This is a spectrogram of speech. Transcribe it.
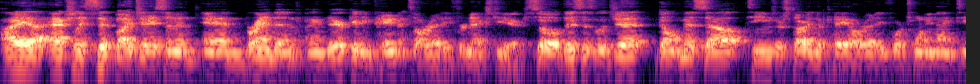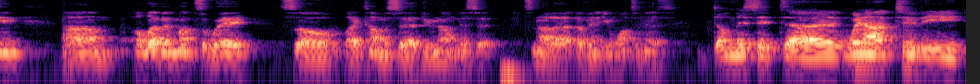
I uh, actually sit by Jason and, and Brandon, and they're getting payments already for next year. So this is legit. Don't miss out. Teams are starting to pay already for 2019, um, 11 months away. So, like Thomas said, do not miss it. It's not an event you want to miss. Don't miss it. Uh, went out to the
